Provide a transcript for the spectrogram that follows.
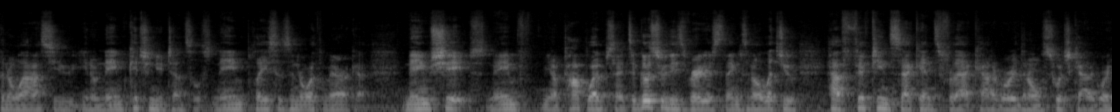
It will ask you, you know, name kitchen utensils, name places in North America, name shapes, name, you know, top websites. It goes through these various things and it'll let you have 15 seconds for that category, then it'll switch category.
